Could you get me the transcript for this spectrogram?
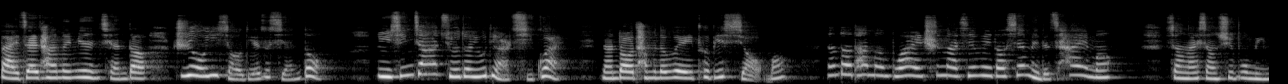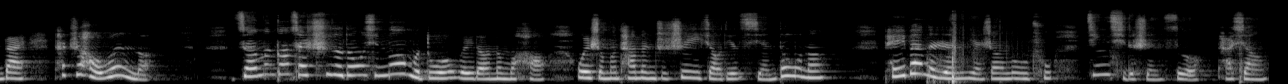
摆在他们面前的只有一小碟子咸豆。旅行家觉得有点奇怪，难道他们的胃特别小吗？难道他们不爱吃那些味道鲜美的菜吗？想来想去不明白，他只好问了：“咱们刚才吃的东西那么多，味道那么好，为什么他们只吃一小碟子咸豆呢？”陪伴的人脸上露出惊奇的神色，他想：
